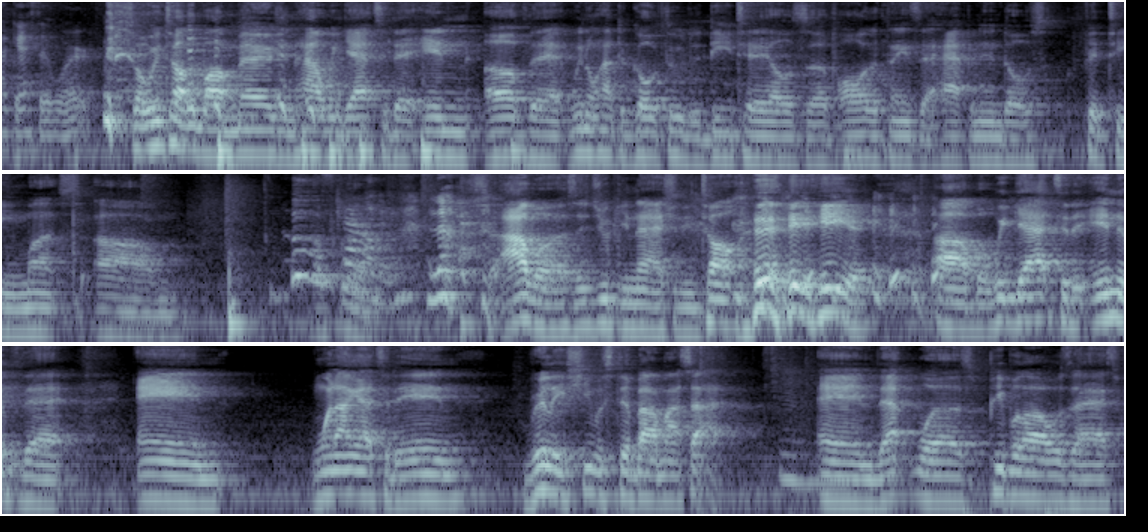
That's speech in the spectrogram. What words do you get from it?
I guess it worked. So we talk about marriage and how we got to the end of that. We don't have to go through the details of all the things that happened in those 15 months. Um, Who's counting? no. I was, as you can actually talk here. Uh, but we got to the end of that, and when I got to the end, really, she was still by my side, and that was people always ask.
